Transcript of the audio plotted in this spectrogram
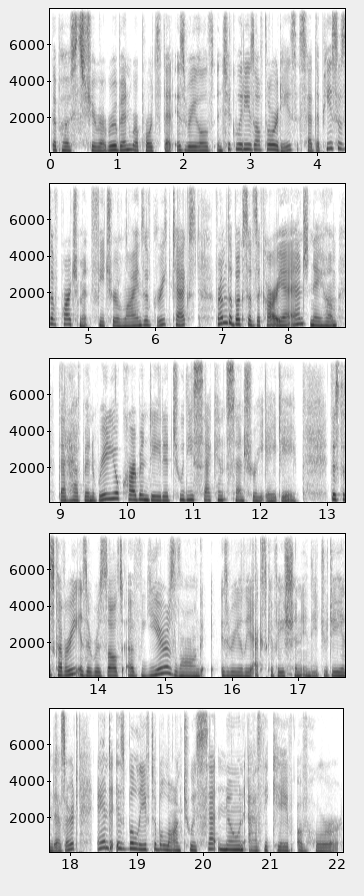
The Post's Shira Rubin reports that Israel's antiquities authorities said the pieces of parchment feature lines of Greek text from the books of Zechariah and Nahum that have been radiocarbon dated to the 2nd century AD. This discovery is a result of years long Israeli excavation in the Judean desert and is believed to belong to a set known as the Cave of Horror.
